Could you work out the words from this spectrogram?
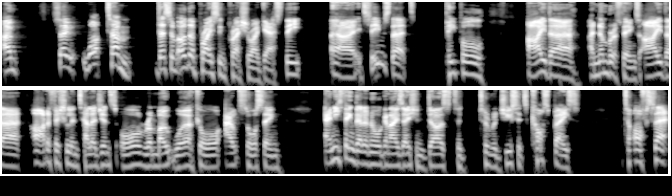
Um, so what, um, there's some other pricing pressure, I guess. The, uh, it seems that people either a number of things, either artificial intelligence or remote work or outsourcing anything that an organization does to, to reduce its cost base to offset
